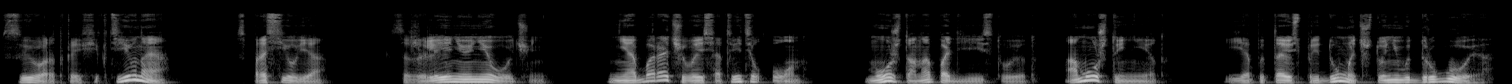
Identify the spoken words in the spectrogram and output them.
«Сыворотка эффективная?» — спросил я. «К сожалению, не очень». Не оборачиваясь, ответил он. «Может, она подействует, а может и нет. Я пытаюсь придумать что-нибудь другое.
